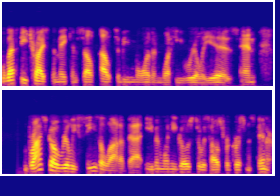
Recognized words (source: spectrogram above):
Lefty tries to make himself out to be more than what he really is. And Brasco really sees a lot of that, even when he goes to his house for Christmas dinner,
